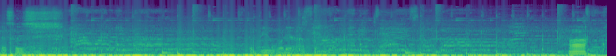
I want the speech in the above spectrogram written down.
This is the view what you have from here. Ah.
